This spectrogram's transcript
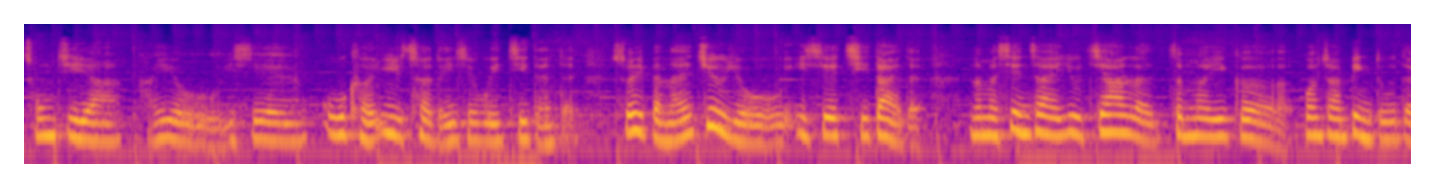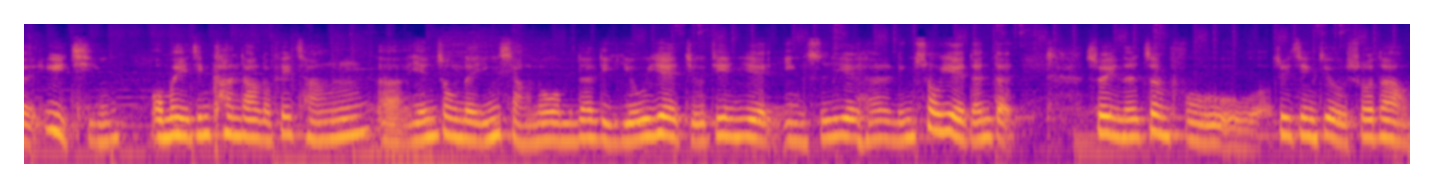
冲击啊，还有一些无可预测的一些危机等等，所以本来就有一些期待的。那么现在又加了这么一个冠状病毒的疫情，我们已经看到了非常呃严重的影响了我们的旅游业、酒店业、饮食业和零售业等等。所以呢，政府最近就有说到，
